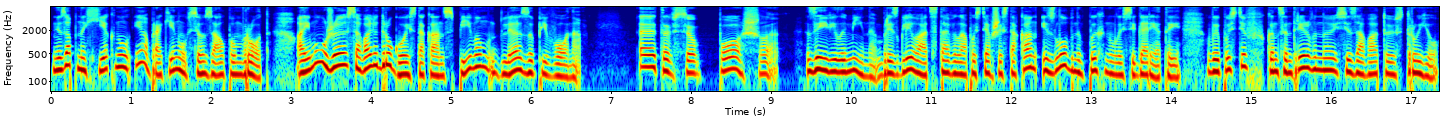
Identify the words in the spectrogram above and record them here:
внезапно хекнул и опрокинул все залпом в рот, а ему уже совали другой стакан с пивом для запивона. «Это все пошло», — заявила Мина, брезгливо отставила опустевший стакан и злобно пыхнула сигаретой, выпустив концентрированную сизоватую струю.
